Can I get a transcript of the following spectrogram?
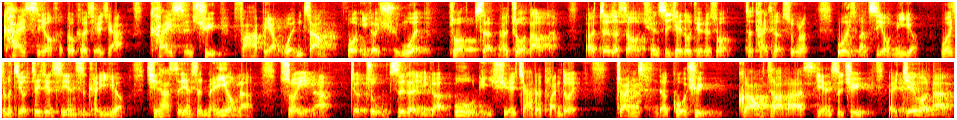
开始有很多科学家开始去发表文章或一个询问，说怎么做到的。而这个时候，全世界都觉得说这太特殊了，为什么只有你有？为什么只有这间实验室可以有，其他实验室没有呢？所以呢，就组织了一个物理学家的团队，专程的过去。刚到他的实验室去，哎，结果呢？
